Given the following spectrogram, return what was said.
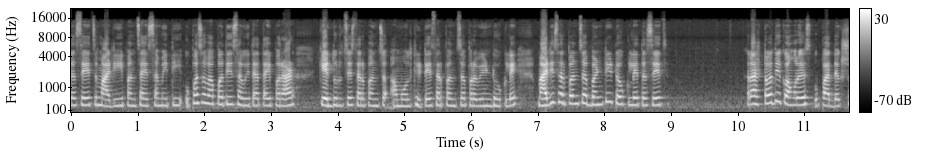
तसेच माजी पंचायत समिती उपसभापती सविताताई पराड केंदूरचे सरपंच अमोल थिटे सरपंच प्रवीण ढोकले माजी सरपंच बंटी टोकले तसेच राष्ट्रवादी काँग्रेस उपाध्यक्ष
